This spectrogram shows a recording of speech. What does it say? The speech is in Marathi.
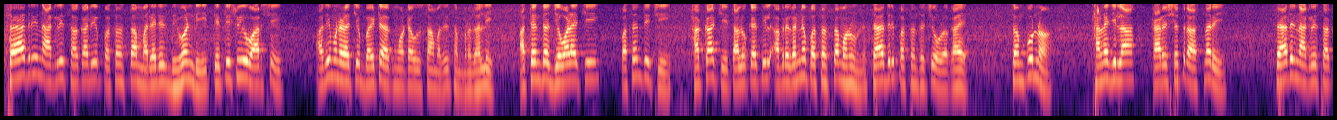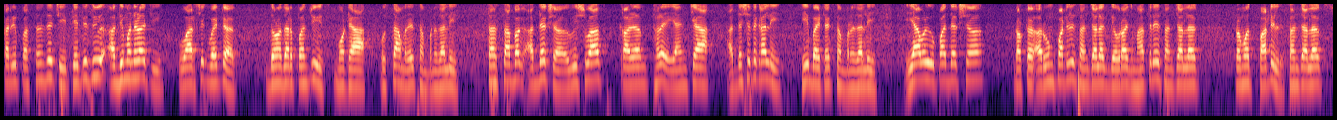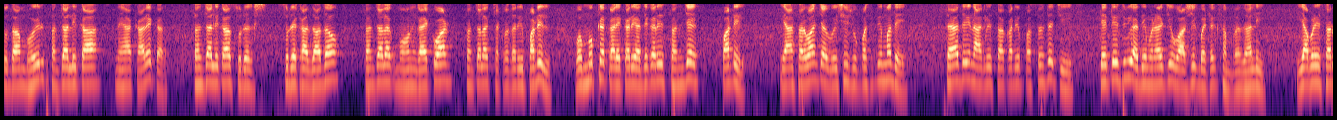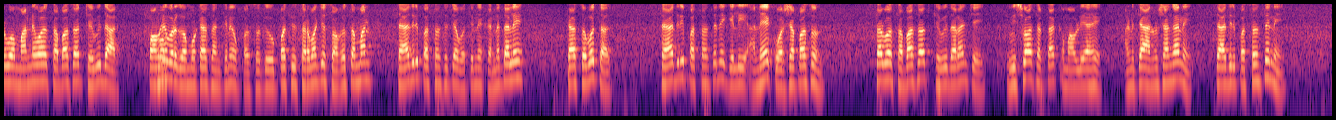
सह्याद्री नागरी सहकारी पतसंस्था मर्यादित भिवंडी तेहतीसवी वार्षिक अधिमंडळाची बैठक मोठ्या उत्साहामध्ये संपन्न झाली. अत्यंत जिव्हाळ्याची पसंतीची हक्काची तालुक्यातील अग्रगण्य पतसंस्था म्हणून सह्याद्री पतसंस्थेची ओळख आहे. संपूर्ण ठाणे जिल्हा कार्यक्षेत्र असणारी सह्याद्री नागरी सहकारी पतसंस्थेची तेहतीसवी अधिमंडळाची वार्षिक बैठक दोन हजार पंचवीस मोठ्या उत्साहामध्ये संपन्न झाली. संस्थापक अध्यक्ष विश्वास काळमथळे यांच्या अध्यक्षतेखाली ही बैठक संपन्न झाली. यावेळी उपाध्यक्ष डॉक्टर अरुण पाटील संचालक देवराज म्हात्रे संचालक प्रमोद पाटील संचालक सुदाम भोईर संचालिका स्नेहा कारेकर संचालिका सुरेश सुरेखा जाधव संचालक मोहन गायकवाड संचालक चक्रधरी पाटील व मुख्य कार्यकारी अधिकारी संजय पाटील या सर्वांच्या विशेष उपस्थितीमध्ये सह्याद्री नागरी सहकारी पतसंस्थेची तेहतीसवी अधिमंडळाची वार्षिक बैठक संपन्न झाली. यावेळी सर्व मान्यवर सभासद ठेवीदार पाहुणेवर्ग मोठ्या संख्येने उपस्थित होते. उपस्थित सर्वांचे स्वागत सन्मान सह्याद्री पतसंस्थेच्या वतीने करण्यात आले. त्यासोबतच सह्याद्री पतसंस्थेने गेली अनेक वर्षापासून सर्व सभासद ठेवीदारांचे विश्वासार्हता कमावली आहे आणि त्या अनुषंगाने सह्याद्री पतसंस्थेने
